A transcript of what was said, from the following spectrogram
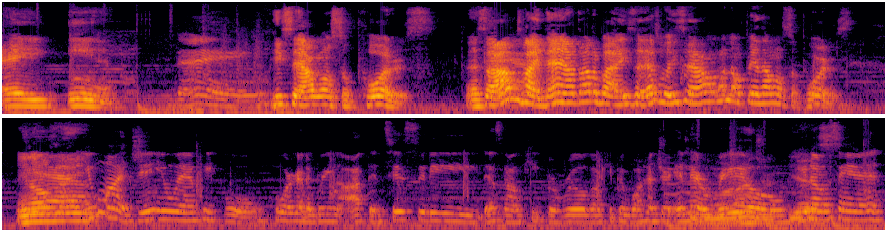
A N. Dang. He said, I want supporters. And so I was like, damn, I thought about it. He said, that's what he said. I don't want no fans. I want supporters. You know yeah, you want genuine people who are gonna bring the authenticity. That's gonna keep it real, gonna keep it 100, and they're Keep it real. 100, You know what I'm saying?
